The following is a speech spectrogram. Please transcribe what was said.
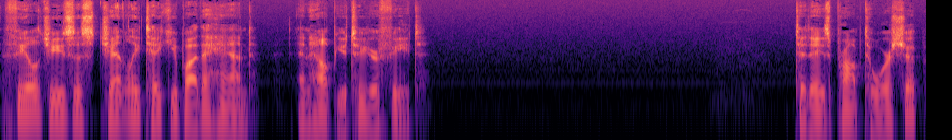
Feel Jesus gently take you by the hand and help you to your feet. Today's prompt to worship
